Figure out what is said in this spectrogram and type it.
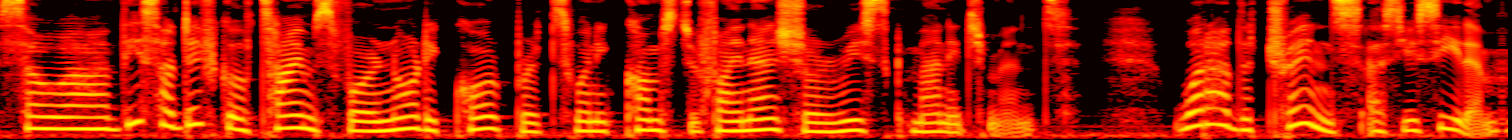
So, uh, these are difficult times for Nordic corporates when it comes to financial risk management. What are the trends as you see them?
